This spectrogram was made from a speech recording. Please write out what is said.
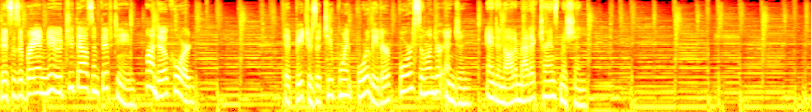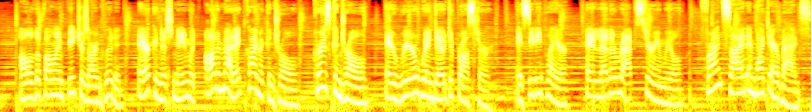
This is a brand new 2015 Honda Accord. It features a 2.4-liter four-cylinder engine and an automatic transmission. All of the following features are included. Air conditioning with automatic climate control, cruise control, a rear window defroster, a CD player, a leather-wrapped steering wheel, front side impact airbags,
